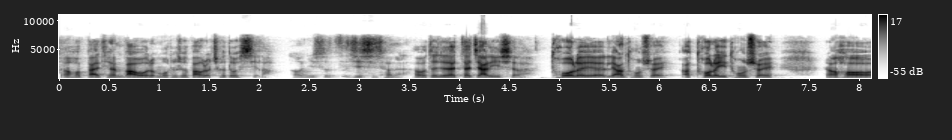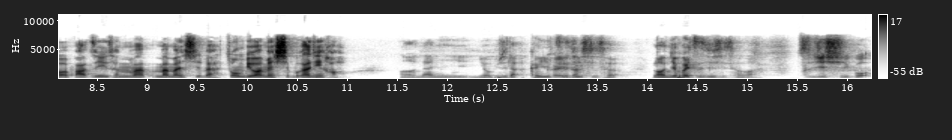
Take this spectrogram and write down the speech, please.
然后白天把我的摩托车把我的车都洗了，哦，你是自己洗车的？我自己在在家里洗了，拖了两桶水啊，拖了一桶水，然后把自己车慢慢慢洗呗，总比外面洗不干净好。哦，那你牛逼的，可以自己洗车。老倪会自己洗车吗？自己洗过，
